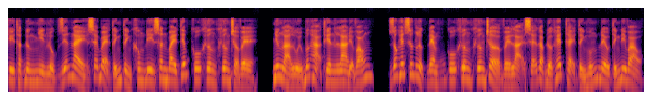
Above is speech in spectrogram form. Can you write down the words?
kỳ thật đừng nhìn lục diễn này sẽ bẻ tính tình không đi sân bay tiếp cô Khương Khương trở về, nhưng là lùi bước hạ thiên la địa võng, dốc hết sức lực đem cô Khương Khương trở về lại sẽ gặp được hết thể tình huống đều tính đi vào.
